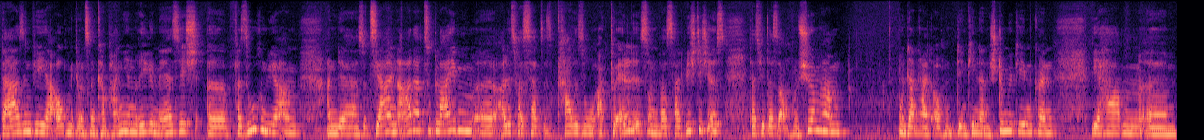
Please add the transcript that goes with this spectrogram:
da sind wir ja auch mit unseren Kampagnen regelmäßig, äh, versuchen wir am, an der sozialen Ader zu bleiben. Äh, alles, was halt gerade so aktuell ist und was halt wichtig ist, dass wir das auch im Schirm haben und dann halt auch den Kindern eine Stimme geben können. Wir haben ähm,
